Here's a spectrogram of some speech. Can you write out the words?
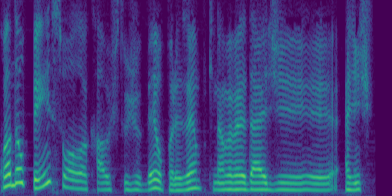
Quando eu penso o holocausto judeu, por exemplo, que na verdade a gente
